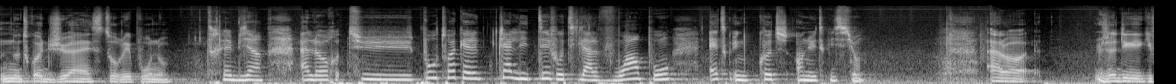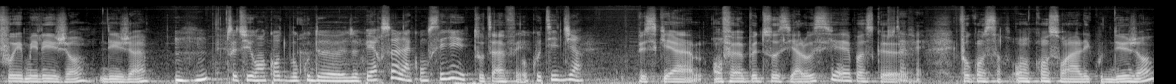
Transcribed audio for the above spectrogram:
notre Dieu a instauré pour nous. Très bien. Alors, tu, pour toi, quelle qualité faut-il avoir pour être une coach en nutrition? Alors, je dirais qu'il faut aimer les gens déjà. Mhm. Parce que tu rencontres beaucoup de, de personnes à conseiller. Tout à fait. Au quotidien puisqu'on fait un peu de social aussi, hein, parce que il faut qu'on soit à l'écoute des gens.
